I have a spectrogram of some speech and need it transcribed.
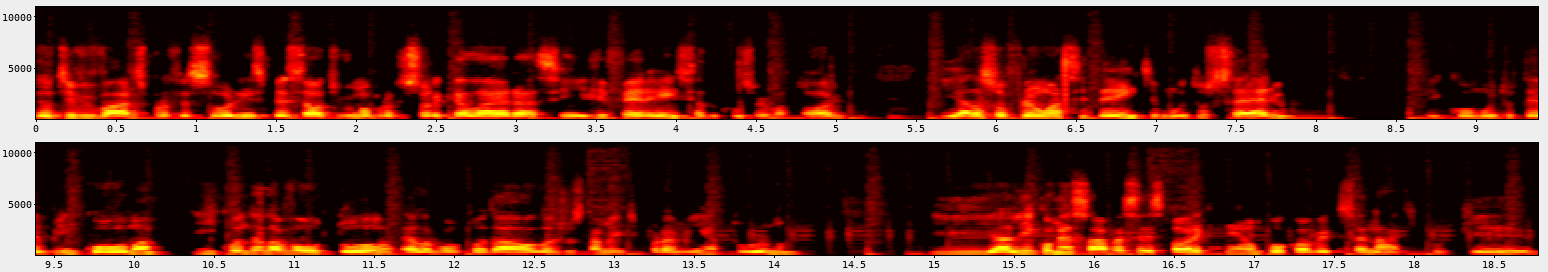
eu tive vários professores, em especial tive uma professora que ela era assim referência do conservatório e ela sofreu um acidente muito sério, ficou muito tempo em coma e quando ela voltou, ela voltou a dar aula justamente para minha turma e ali começava essa história que tem um pouco a ver com o Senac, porque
